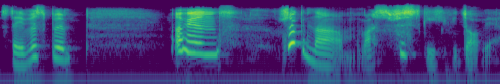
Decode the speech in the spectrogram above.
z tej wyspy. A więc żegnam was wszystkich widzowie.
